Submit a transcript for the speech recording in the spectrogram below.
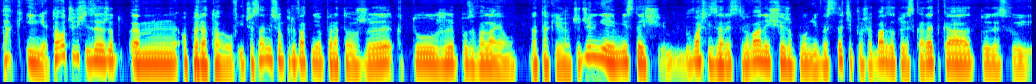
tak i nie. To oczywiście zależy od um, operatorów i czasami są prywatni operatorzy, którzy pozwalają na takie rzeczy. Czyli nie wiem, jesteś właśnie zarejestrowany świeżo po uniwersytecie, proszę bardzo, tu jest karetka, tu jest swój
